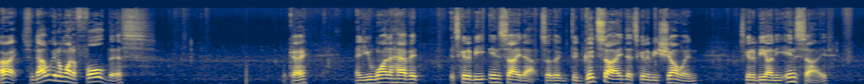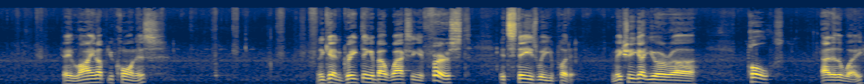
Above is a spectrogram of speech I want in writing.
Alright, so now we're going to want to fold this. Okay? And you want to have it it's going to be inside out. So the, the good side that's going to be showing is going to be on the inside. Okay, line up your corners. And again, great thing about waxing it first, it stays where you put it. Make sure you got your uh, pull out of the way.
